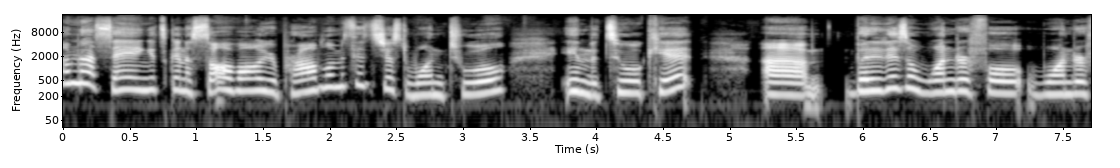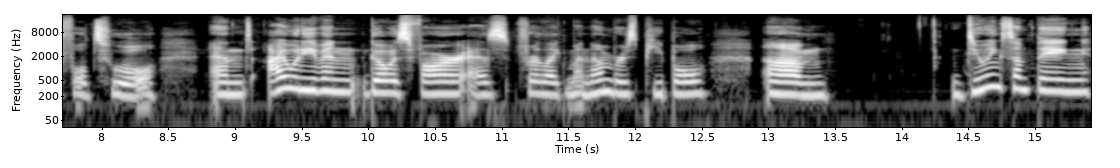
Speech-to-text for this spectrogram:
I'm not saying it's going to solve all your problems it's just one tool in the toolkit um, but it is a wonderful wonderful tool. And i would even go as far as for like my numbers people um, doing something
